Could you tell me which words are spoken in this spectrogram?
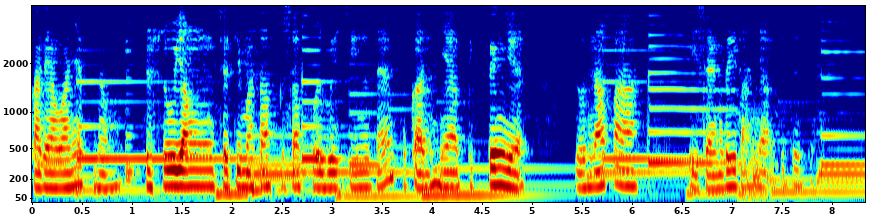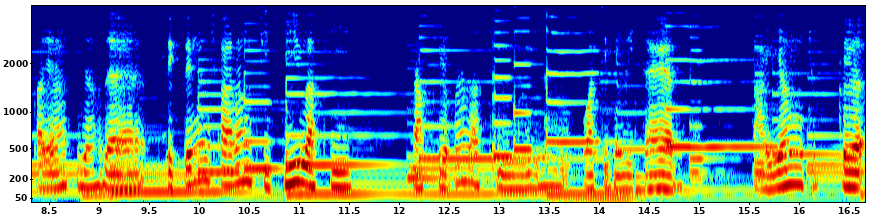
Karyawannya bilang justru yang jadi masalah besar buat YG Entertainment bukannya Big Bang ya. Loh kenapa? Si Semli tanya gitu terus karyawan bilang ada Big Bang kan sekarang GD lagi lagi apa lagi wajib militer Tayang juga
